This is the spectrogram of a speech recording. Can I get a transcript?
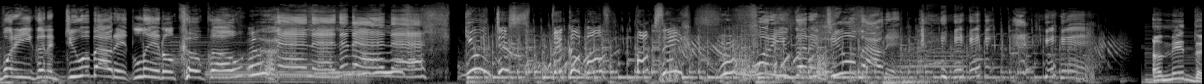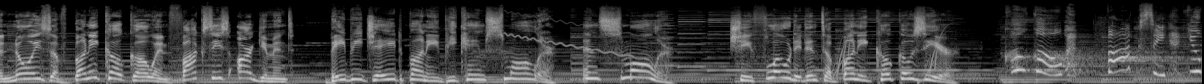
What are you gonna do about it, little Coco? Na na na na na. You despicable Amid the noise of Bunny Coco and Foxie's argument, Baby Jade Bunny became smaller and smaller. She floated into Bunny Coco's ear. Coco, Foxie, you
